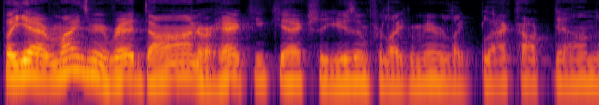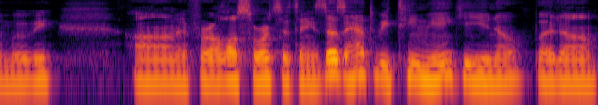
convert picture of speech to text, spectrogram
but yeah, it reminds me of Red Dawn, or heck, you can actually use them for like remember like Black Hawk Down, the movie um, and for all sorts of things. It doesn't have to be Team Yankee, you know, but um,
